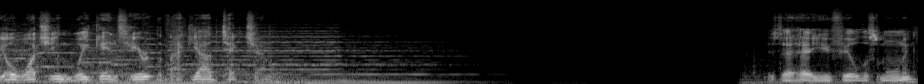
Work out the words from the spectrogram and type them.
You're watching Weekends here at the Backyard Tech Channel. Is that how you feel this morning?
